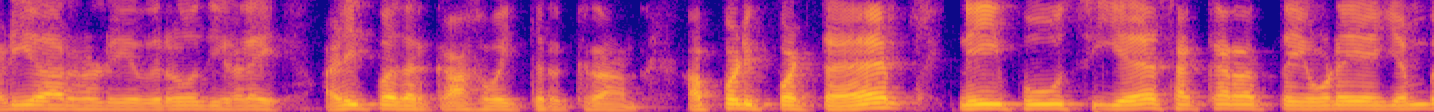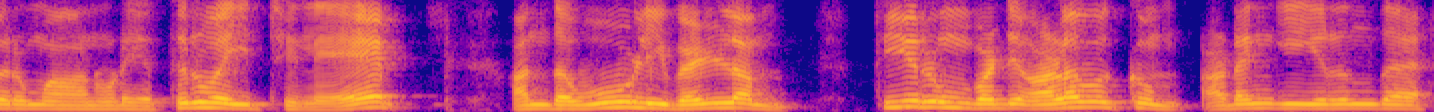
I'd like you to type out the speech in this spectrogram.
அடியார்களுடைய விரோதிகளை அழிப்பதற்காக வைத்திருக்கிறான். அப்படிப்பட்ட நெய் பூசிய சக்கரத்தை உடைய எம்பெருமானுடைய திருவயிற்றிலே அந்த ஊழி வெள்ளம் தீரும்படி அளவுக்கும் அடங்கி இருந்த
